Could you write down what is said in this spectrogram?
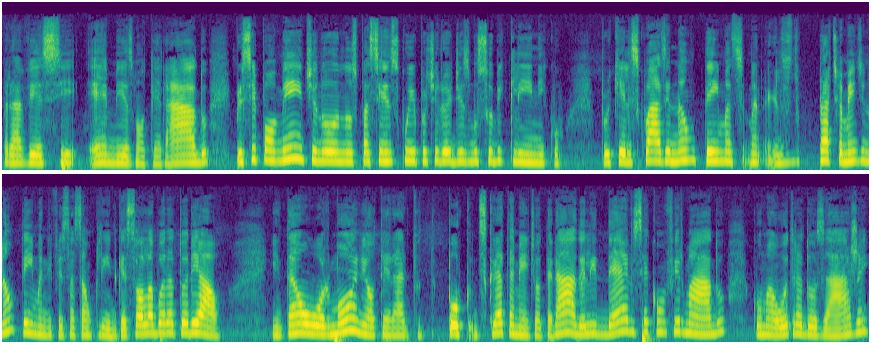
para ver se é mesmo alterado, principalmente no, nos pacientes com hipotiroidismo subclínico, porque eles quase não têm, eles praticamente não têm manifestação clínica, é só laboratorial. Então, o hormônio alterado, pouco discretamente alterado, ele deve ser confirmado com uma outra dosagem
